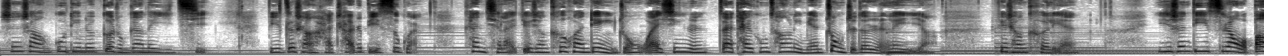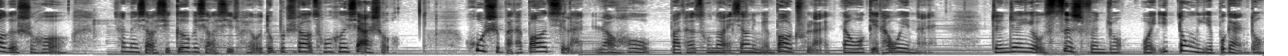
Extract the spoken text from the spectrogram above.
身上固定着各种各样的仪器，鼻子上还插着鼻饲管，看起来就像科幻电影中外星人在太空舱里面种植的人类一样，非常可怜。医生第一次让我抱的时候，他那小细胳膊小细腿，我都不知道从何下手。护士把他包起来，然后把他从暖箱里面抱出来，让我给他喂奶。整整有四十分钟，我一动也不敢动，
